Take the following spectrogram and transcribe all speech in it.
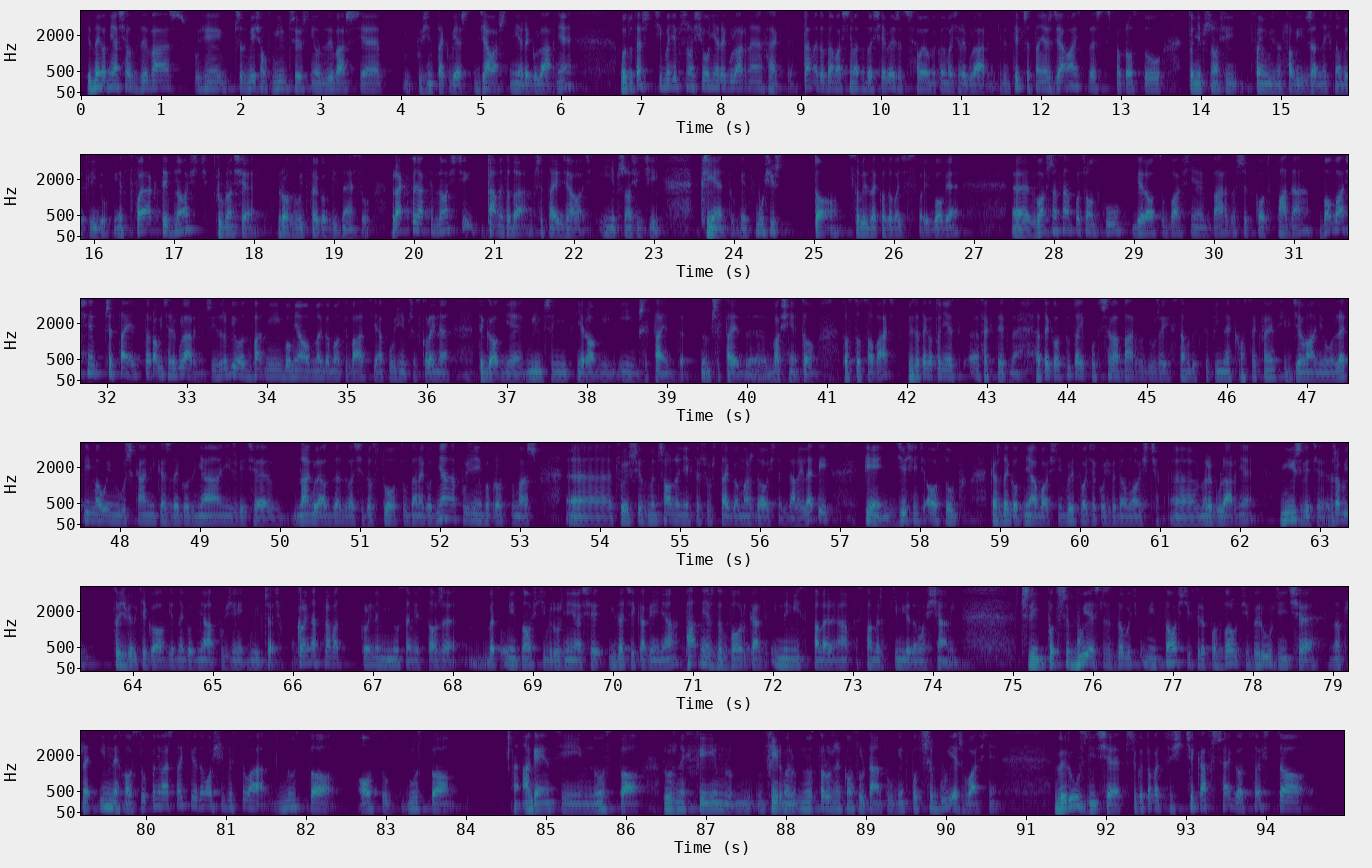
jednego dnia się odzywasz, później przez miesiąc milczysz, nie odzywasz się, później tak wiesz, działasz nieregularnie bo to też ci będzie przynosiło nieregularne efekty. Ta metoda właśnie ma to do siebie, że trzeba ją wykonywać regularnie. Kiedy ty przestaniesz działać, to też po prostu to nie przynosi twojemu biznesowi żadnych nowych leadów. Więc twoja aktywność równa się rozwój twojego biznesu. Brak twojej aktywności, ta metoda przestaje działać i nie przynosi ci klientów. Więc musisz to sobie zakodować w swojej głowie. E, zwłaszcza na samym początku wiele osób właśnie bardzo szybko odpada, bo właśnie przestaje to robić regularnie. Czyli zrobiło dwa dni, bo miało mega motywację, a później przez kolejne tygodnie milczy, nic nie robi i przestaje, te, przestaje te właśnie to, to stosować. Więc dlatego to nie jest efektywne. Dlatego tutaj potrzeba bardzo dużej samodyscypliny, konsekwencji w działaniu. Lepiej małymi łyżkami każdego dnia, niż wiecie, nagle odezwać się do 100 osób danego dnia, a później po prostu masz, e, czujesz się zmęczony, nie chcesz już tego, masz dość i tak dalej. Lepiej 5, 10 osób każdego dnia właśnie wysłać jakąś wiadomość regularnie, niż wiecie, zrobić coś wielkiego jednego dnia, a później milczeć. Kolejna sprawa, kolejnym minusem jest to, że bez umiejętności wyróżnienia się i zaciekawienia padniesz do worka z innymi spamera, spamerskimi wiadomościami. Czyli potrzebujesz też zdobyć umiejętności, które pozwolą ci wyróżnić się na tle innych osób, ponieważ takie wiadomości wysyła mnóstwo osób, mnóstwo agencji, mnóstwo różnych firm, firm, mnóstwo różnych konsultantów, więc potrzebujesz właśnie wyróżnić się, przygotować coś ciekawszego, coś, co,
